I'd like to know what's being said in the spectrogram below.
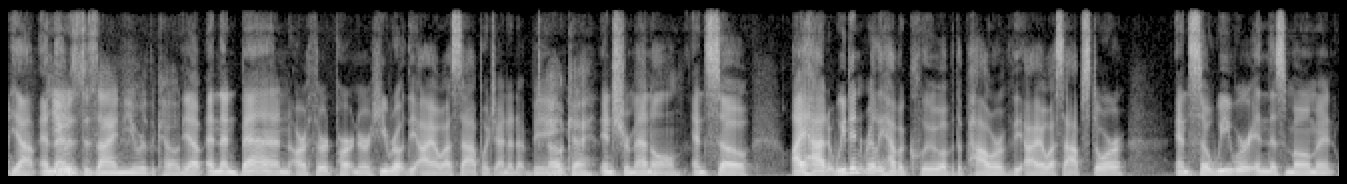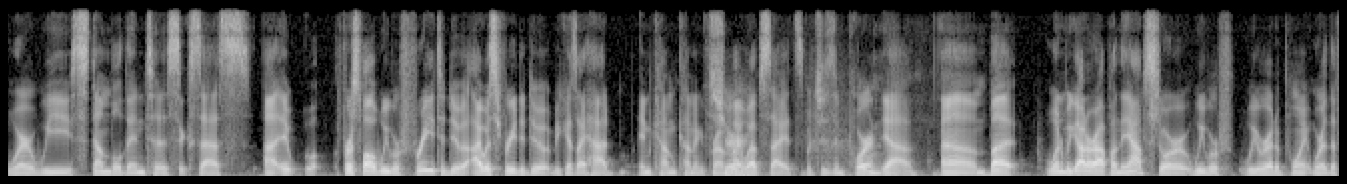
yeah, and he then was design, you were the code. Yep. And then Ben, our third partner, he wrote the iOS app, which ended up being Okay. instrumental. And so I had, we didn't really have a clue of the power of the iOS App Store. And so we were in this moment where we stumbled into success. Uh, it, well, first of all, we were free to do it. I was free to do it because I had income coming from my websites. Which is important. Yeah. Um, but when we got our app on the App Store, we were we were at a point where the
